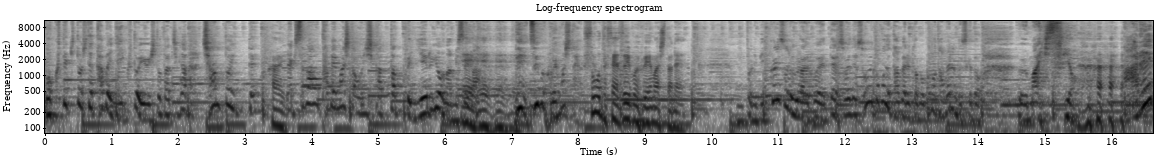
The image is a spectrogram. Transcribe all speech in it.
目的として食べに行くという人たちがちゃんと行って、はい。焼きそばを食べました美味しかったって言えるような店が、ええええねずいぶん増えましたよね。そうですね随分増えましたね。本当にびっくりするぐらい増えてそれでそういうところで食べると僕も食べるんですけどうまいっすよ。あれ？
